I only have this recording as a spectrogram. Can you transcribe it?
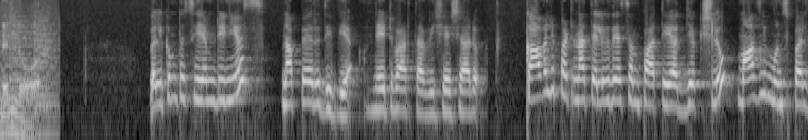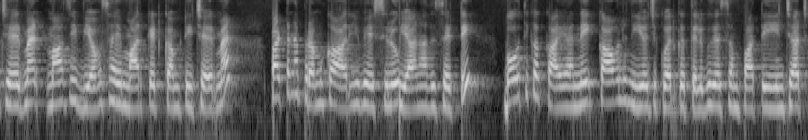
Nellore. Welcome to CMD news. నా పేరు దివ్య. నేటి వార్తా విశేషాలు. కావలిపట్టణ తెలుగుదేశం పార్టీ అధ్యక్షులు మాజీ మున్సిపల్ చైర్మన్ మాజీ వ్యవసాయ మార్కెట్ కమిటీ చైర్మన్ పట్టణ ప్రముఖ ఆర్యవేశులు యానాది శెట్టి భౌతిక కాయాన్ని కావలి నియోజకవర్గ తెలుగుదేశం పార్టీ ఇన్ఛార్జ్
